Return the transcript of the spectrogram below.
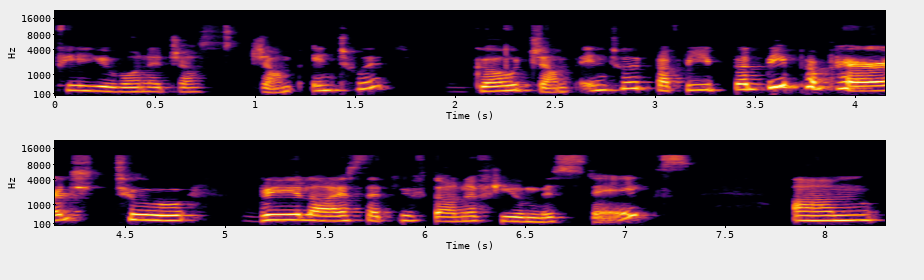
feel you want to just jump into it, go jump into it, but be but be prepared to realize that you've done a few mistakes. Um,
